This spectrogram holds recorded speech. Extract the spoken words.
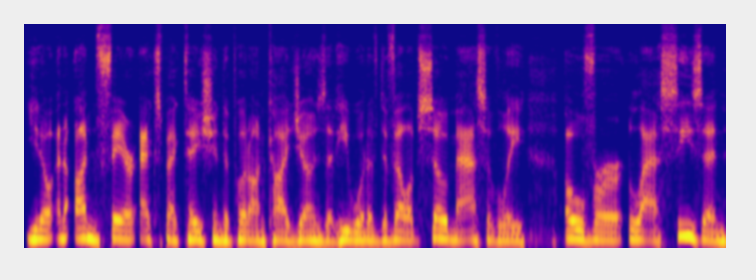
you know, an unfair expectation to put on Kai Jones that he would have developed so massively over last season.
